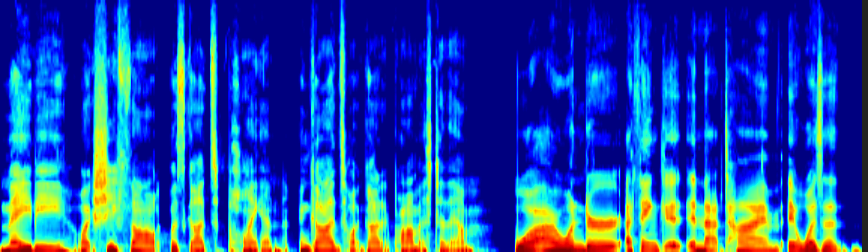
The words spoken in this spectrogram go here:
maybe what she thought was God's plan and God's what God had promised to them. Well, I wonder, I think in that time, it wasn't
